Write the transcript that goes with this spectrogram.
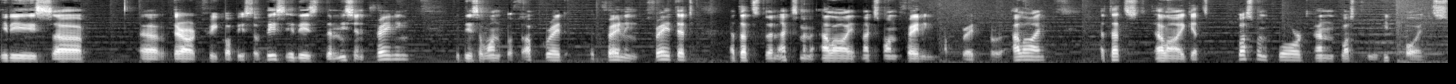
It is uh, uh, there are three copies of this. It is the mission training. It is a one cost upgrade. The training traded attached to an X-Men ally, max one training upgrade per ally. Attached ally gets plus one thwart and plus two hit points.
